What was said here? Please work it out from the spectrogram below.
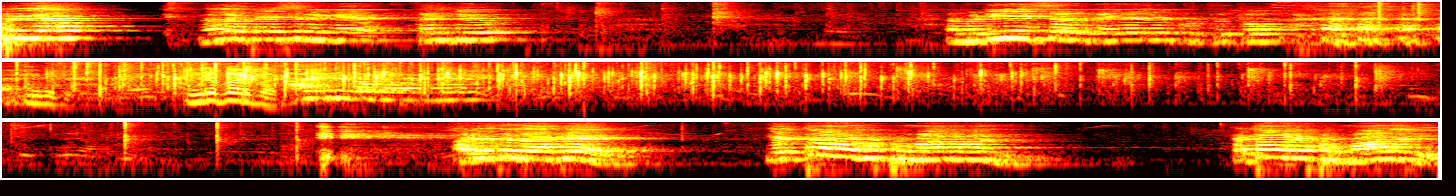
சிவப்பிரியா நல்லா பேசுனீங்க தேங்க்யூ நம்ம டிஐ சார் கையாலே கொடுத்துட்டோம். இங்கே இங்கே பாரு பாரு. ஆசீர்வாதம் வாங்க. அடுத்ததாக எட்டாம் வகுப்பு மாணவன் எட்டாம் வகுப்பு மாணவி.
